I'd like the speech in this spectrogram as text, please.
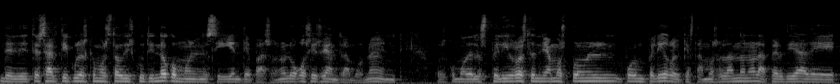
de, de tres artículos que hemos estado discutiendo como en el siguiente paso, ¿no? Luego sí eso ya entramos, ¿no? En, pues como de los peligros tendríamos por un, por un peligro el que estamos hablando, ¿no? La pérdida de,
